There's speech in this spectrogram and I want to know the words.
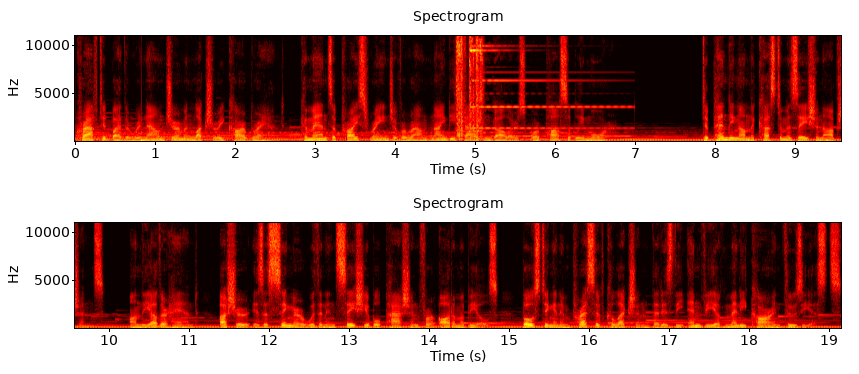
crafted by the renowned German luxury car brand, commands a price range of around $90,000 or possibly more. Depending on the customization options, on the other hand, Usher is a singer with an insatiable passion for automobiles, boasting an impressive collection that is the envy of many car enthusiasts.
